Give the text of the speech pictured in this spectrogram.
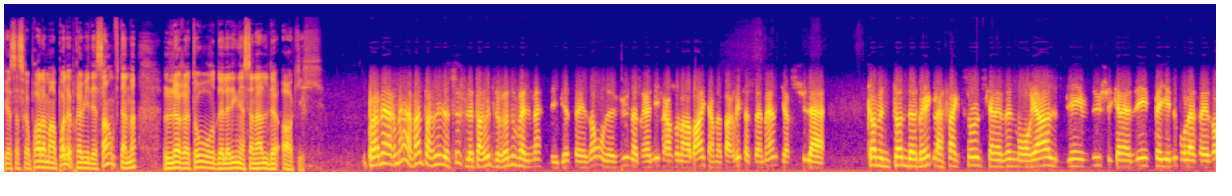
que ce ne sera probablement pas le 1er décembre, finalement, le retour de la Ligue nationale de hockey. Premièrement, avant de parler de ça, je voulais parler du renouvellement des billets de saison. On a vu notre ami François Lambert qui en a parlé cette semaine, qui a reçu la comme une tonne de briques la facture du Canadien de Montréal. Bienvenue chez le Canadien, payez-nous pour la saison.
